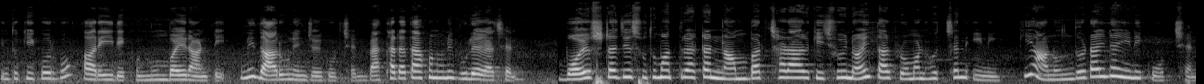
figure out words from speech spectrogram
কিন্তু কি করব? আর এই দেখুন, মুম্বাইয়ের আন্টি উনি দারুণ এনজয় করছেন। ব্যথা ট্যাথা এখন উনি ভুলে গেছেন। বয়সটা যে শুধুমাত্র একটা নাম্বার ছাড়া আর কিছুই নয়, তার প্রমাণ হচ্ছেন ইনি। কি আনন্দটাই না ইনি করছেন।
